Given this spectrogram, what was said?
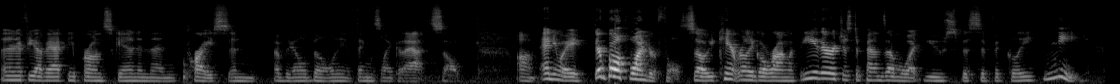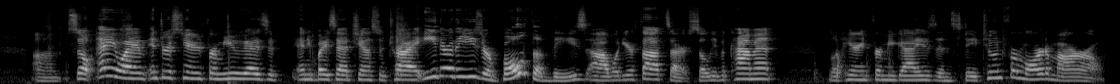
and if you have acne prone skin, and then price and availability and things like that. So, um, anyway, they're both wonderful. So, you can't really go wrong with either. It just depends on what you specifically need. Um, so, anyway, I'm interested in hearing from you guys if anybody's had a chance to try either of these or both of these, uh, what your thoughts are. So, leave a comment. Love hearing from you guys and stay tuned for more tomorrow.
